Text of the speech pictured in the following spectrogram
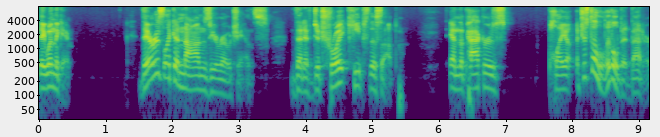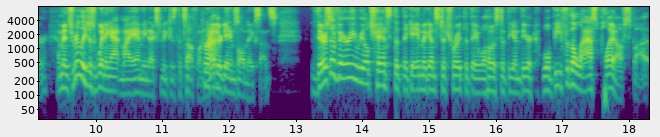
they win the game. There is like a non-zero chance that if Detroit keeps this up and the Packers play just a little bit better. I mean, it's really just winning at Miami next week is the tough one. Correct. The other games all make sense there's a very real chance that the game against Detroit that they will host at the end of the year will be for the last playoff spot.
